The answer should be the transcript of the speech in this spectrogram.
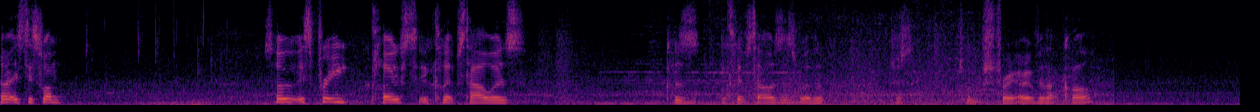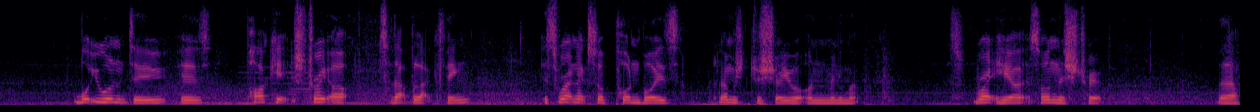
No, it's this one. So it's pretty close to Eclipse Towers. Because Eclipse Towers is where the just jump straight over that car. What you want to do is park it straight up to that black thing. It's right next to a Ponboys. Let me just show you it on minimap. It's right here. It's on this strip. There.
